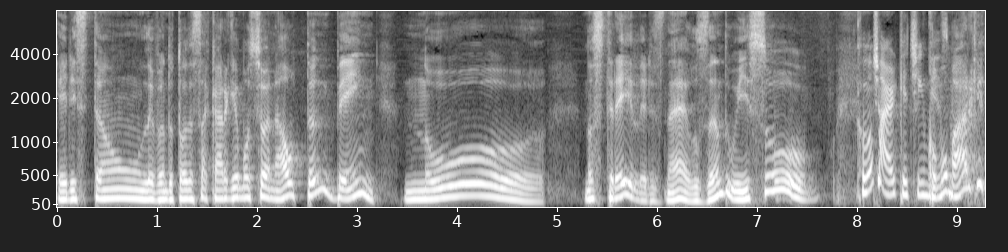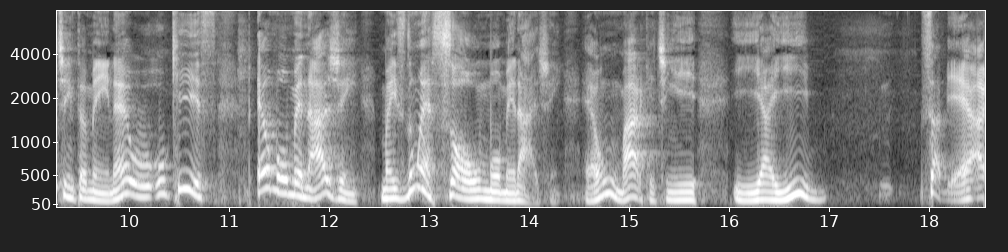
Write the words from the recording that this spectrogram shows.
eles estão levando toda essa carga emocional também no nos trailers, né? Usando isso como marketing mesmo. Como marketing também, né? O, o que é uma homenagem, mas não é só uma homenagem. É um marketing. E, e aí, sabe, é, a,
